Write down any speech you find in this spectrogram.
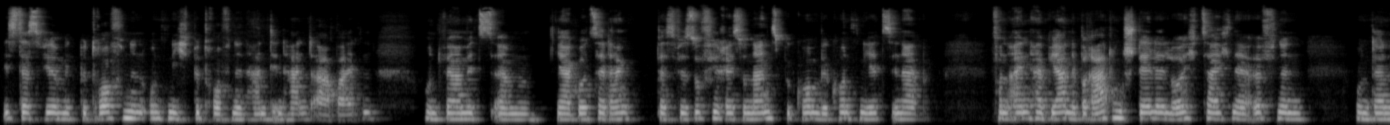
ist, dass wir mit Betroffenen und Nicht-Betroffenen Hand in Hand arbeiten. Und wir haben jetzt, ähm, ja, Gott sei Dank dass wir so viel Resonanz bekommen. Wir konnten jetzt innerhalb von eineinhalb Jahren eine Beratungsstelle, Leuchtzeichen eröffnen und, dann,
